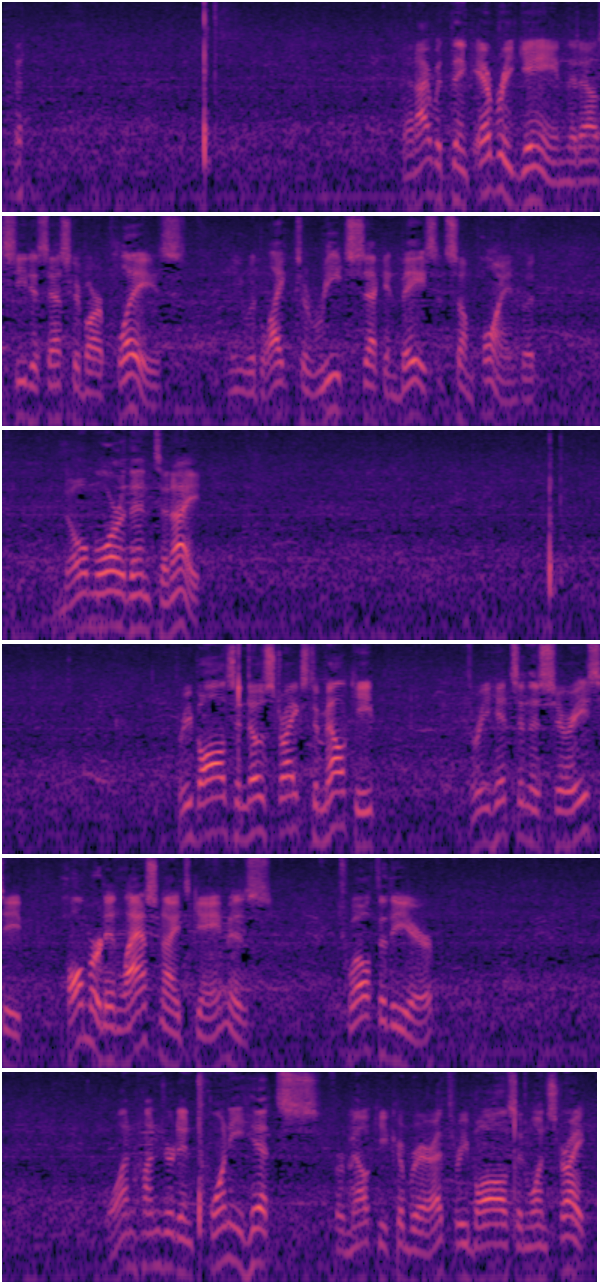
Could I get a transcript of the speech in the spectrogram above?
and I would think every game that Alcides Escobar plays, he would like to reach second base at some point, but no more than tonight. Three balls and no strikes to Melky. Three hits in this series. He homered in last night's game, his 12th of the year. 120 hits for Melky Cabrera. Three balls and one strike.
